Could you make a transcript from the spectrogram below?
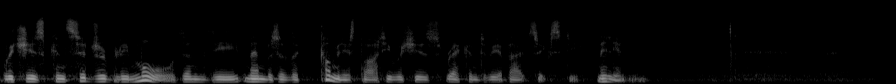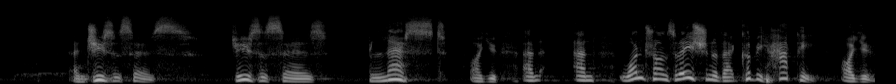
which is considerably more than the members of the Communist Party, which is reckoned to be about 60 million. And Jesus says, Jesus says, blessed are you. And, and one translation of that could be happy are you.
